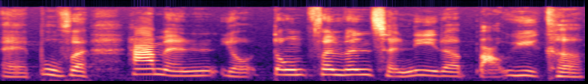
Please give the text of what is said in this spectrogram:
呃部分，他们有都纷纷成立了保育科，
